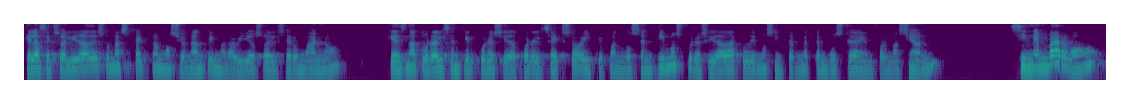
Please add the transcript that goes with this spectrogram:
que la sexualidad es un aspecto emocionante y maravilloso del ser humano, que es natural sentir curiosidad por el sexo y que cuando sentimos curiosidad acudimos a Internet en búsqueda de información. Sin embargo,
